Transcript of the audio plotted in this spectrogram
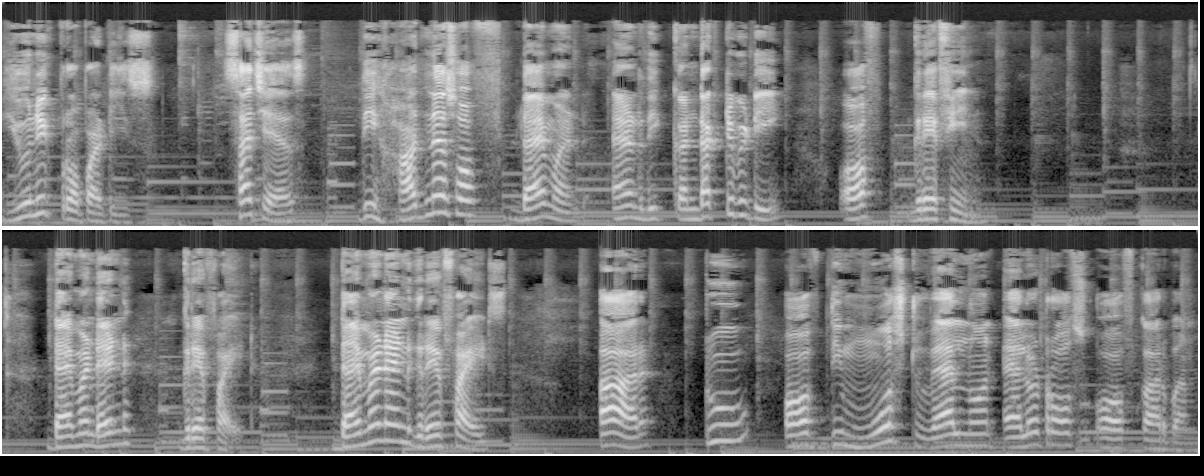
unique properties such as the hardness of diamond and the conductivity of graphene. Diamond and graphite. Diamond and graphites are two of the most well known allotropes of carbon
